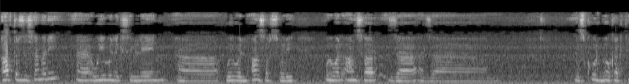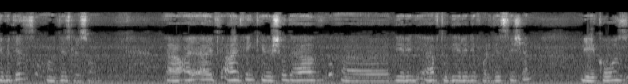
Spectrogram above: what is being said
After the summary uh, we will explain uh, we will answer sorry we will answer the the, the school book activities on this lesson uh, I I, th I think you should have be ready have to be ready for this session because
